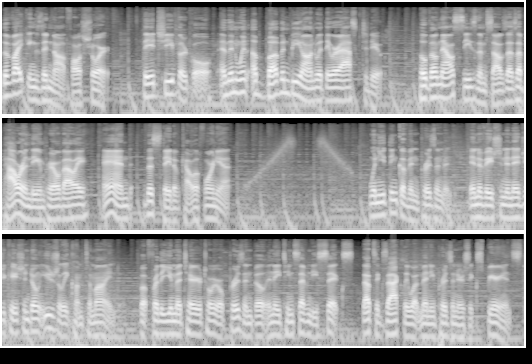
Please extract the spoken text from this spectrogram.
the Vikings did not fall short. They achieved their goal, and then went above and beyond what they were asked to do. Holtville now sees themselves as a power in the Imperial Valley and the state of California. When you think of imprisonment, innovation and education don't usually come to mind. But for the Yuma Territorial Prison built in 1876, that's exactly what many prisoners experienced.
